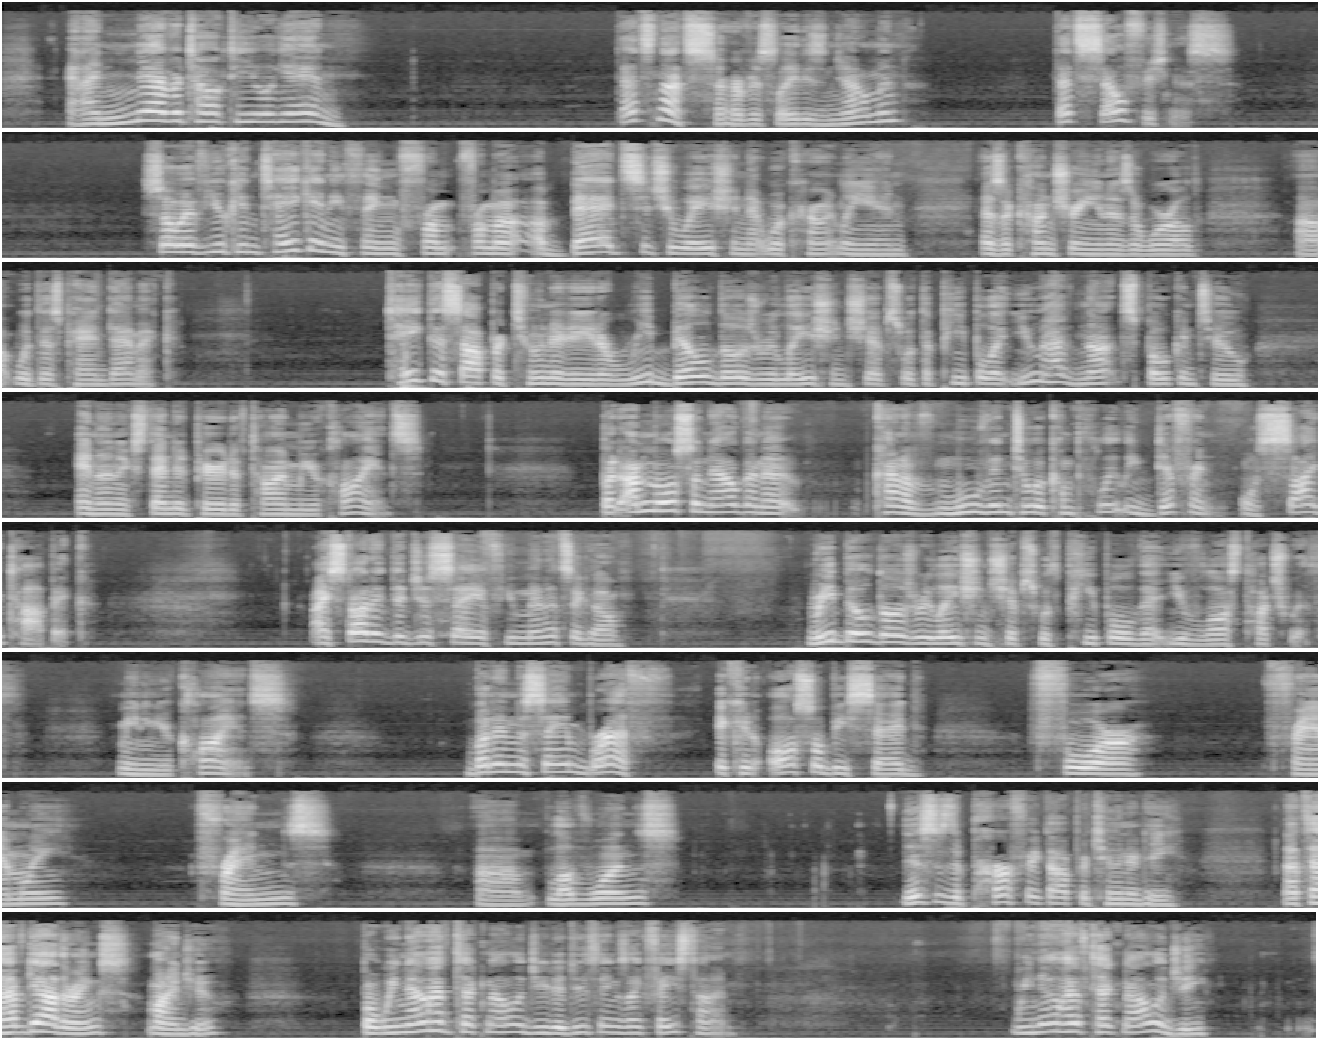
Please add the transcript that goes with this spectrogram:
And I never talk to you again. That's not service, ladies and gentlemen. That's selfishness. So if you can take anything from from a, a bad situation that we're currently in as a country and as a world uh, with this pandemic, take this opportunity to rebuild those relationships with the people that you have not spoken to in an extended period of time your clients. But I'm also now going to kind of move into a completely different or side topic. I started to just say a few minutes ago Rebuild those relationships with people that you've lost touch with, meaning your clients. But in the same breath, it could also be said for family, friends, um, loved ones. This is the perfect opportunity, not to have gatherings, mind you, but we now have technology to do things like FaceTime. We now have technology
